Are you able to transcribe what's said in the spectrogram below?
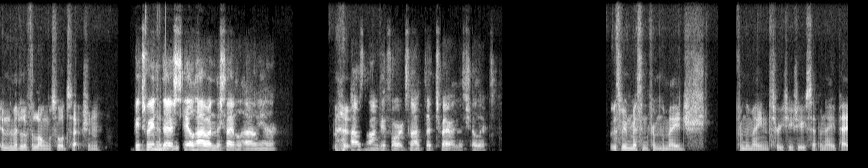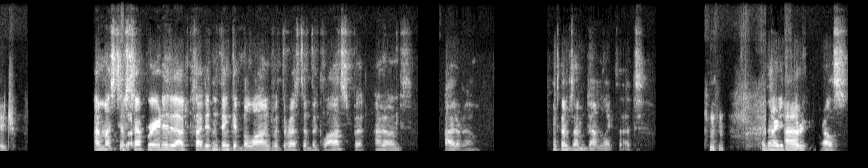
in the middle of the longsword section. between the middle. Schielhau and the Scheitelhau, yeah. That was long before. It's not the Zwerch and the Schieler. It's been missing from the mage from the main 3227A page. I must have Right. separated it out because I didn't think it belonged with the rest of the gloss, but I don't. I don't know. Sometimes I'm dumb like that. and then I didn't Um, put it anywhere else.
